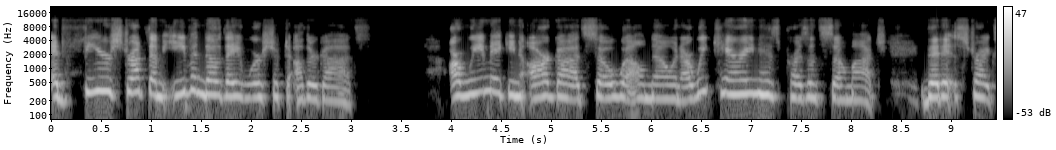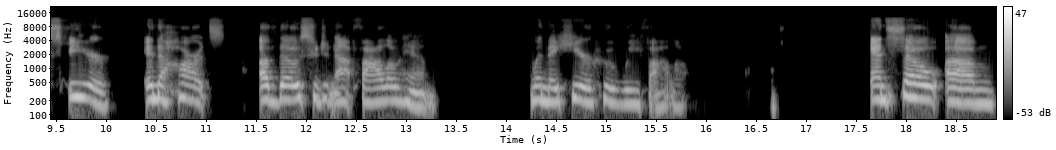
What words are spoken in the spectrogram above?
and fear struck them, even though they worshiped other gods. Are we making our God so well known? Are we carrying his presence so much that it strikes fear in the hearts of those who do not follow him when they hear who we follow. And so, um,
